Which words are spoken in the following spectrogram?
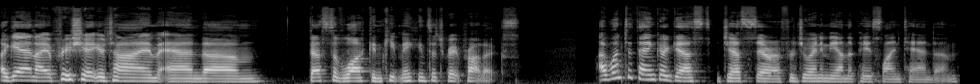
again, I appreciate your time and um, best of luck and keep making such great products. I want to thank our guest, Jess Cerra, for joining me on the Paceline Tandem.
